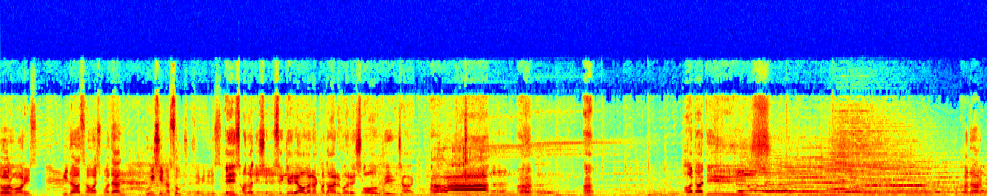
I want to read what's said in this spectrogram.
Dur Boris. Bir daha savaşmadan bu işi nasıl çözebiliriz? Biz ana dişimizi geri alana kadar barış olmayacak. Ha! Ha! Ha! Ana diş! Bu kadar mı?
